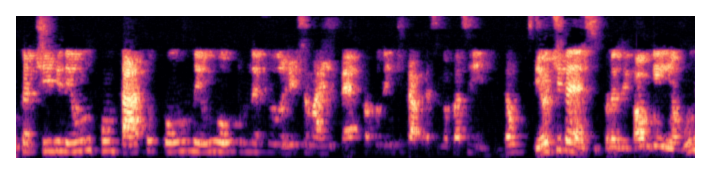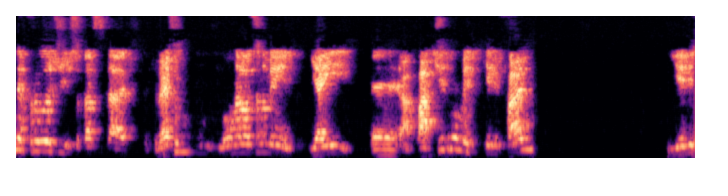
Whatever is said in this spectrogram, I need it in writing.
Nunca tive nenhum contato com nenhum outro nefrologista mais de perto para poder indicar para esse meu paciente. Então, se eu tivesse, por exemplo, alguém, algum nefrologista da cidade, eu tivesse um bom relacionamento, e aí, é, a partir do momento que ele faz e ele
